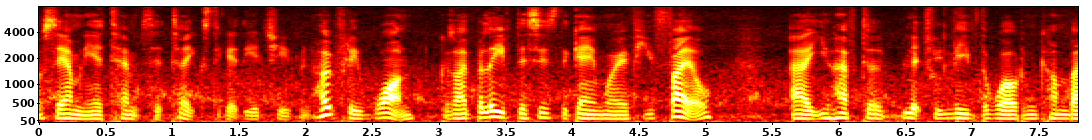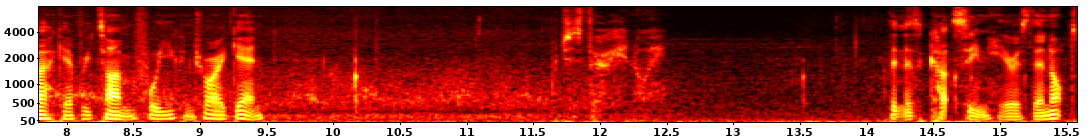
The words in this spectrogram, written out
We'll see how many attempts it takes to get the achievement. Hopefully one, because I believe this is the game where if you fail, uh, you have to literally leave the world and come back every time before you can try again. Which is very annoying. I think there's a cutscene here, is there not?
